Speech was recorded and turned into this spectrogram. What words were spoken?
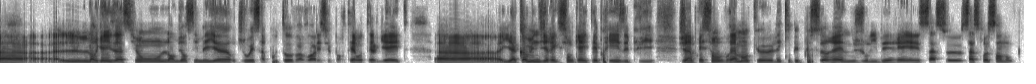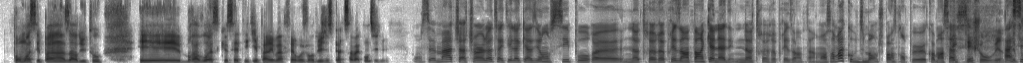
Euh, l'organisation, l'ambiance est meilleure. Joey Saputo va voir les supporters au tailgate. Euh, il y a comme une direction qui a été prise et puis j'ai l'impression vraiment que l'équipe est plus sereine, joue libérée et ça se, ça se ressent. Donc pour moi, c'est pas un hasard du tout. Et bravo à ce que cette équipe arrive à faire aujourd'hui. J'espère que ça va continuer. Bon, ce match à Charlotte, ça a été l'occasion aussi pour euh, notre représentant canadien. Notre représentant. On s'en va à la Coupe du Monde. Je pense qu'on peut commencer à, à s'y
